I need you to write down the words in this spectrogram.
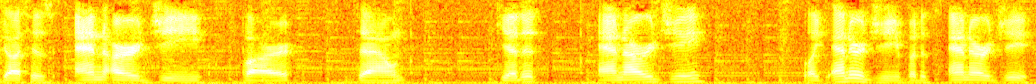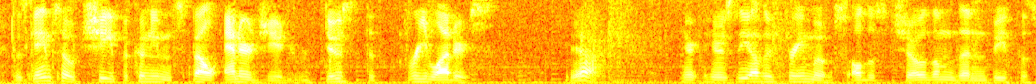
got his NRG bar down. Get it? NRG? Like energy, but it's NRG. This game's so cheap, it couldn't even spell energy. It reduced to three letters. Yeah. Here, here's the other three moves. I'll just show them, then beat this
